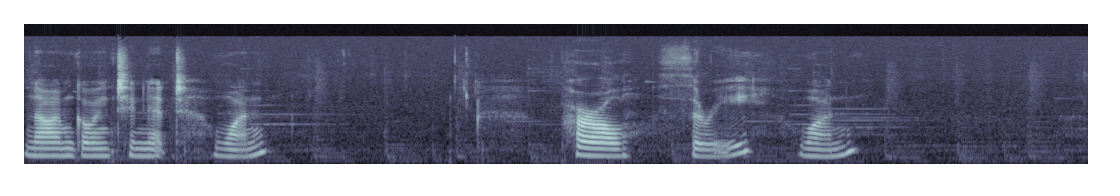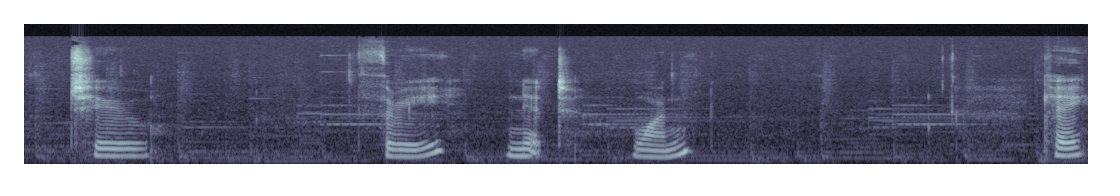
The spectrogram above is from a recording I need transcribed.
Now I'm going to knit 1 purl 3 1 2 3 knit one. Okay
